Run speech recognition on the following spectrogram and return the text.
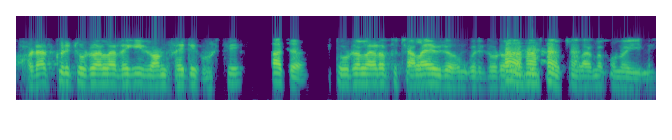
হঠাৎ করে টোটোওয়ালা দেখি রং সাইডে ঘুরছে। আচ্ছা। টোটোওয়ালারা তো চালায় ওই রকম করে টোটোওয়ালা। চালানো কোনো ই নেই।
